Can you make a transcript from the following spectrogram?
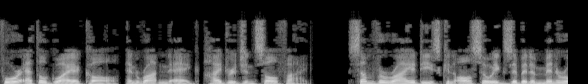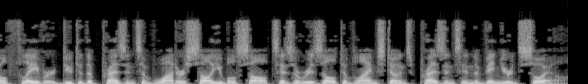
4-ethylguaiacol, and rotten egg hydrogen sulfide. Some varieties can also exhibit a mineral flavor due to the presence of water-soluble salts as a result of limestone's presence in the vineyard's soil.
